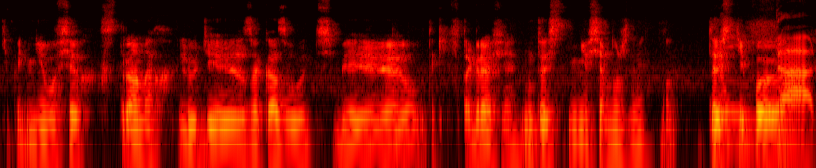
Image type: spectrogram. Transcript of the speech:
типа не во всех странах люди заказывают себе вот такие фотографии. Ну, то есть не всем нужны. Ну, То есть, типа, Да,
